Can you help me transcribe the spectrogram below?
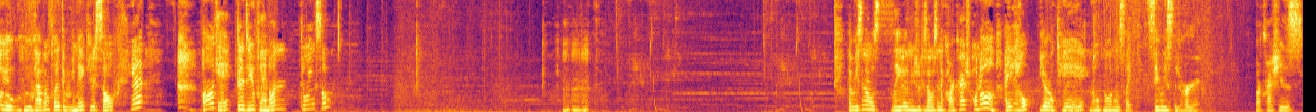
Oh, you, you haven't played the remake yourself yet? Oh, okay. Do, do you plan on doing so? Mm-mm-mm. The reason I was later than usual because I was in a car crash. Oh no! I, hope you're okay, and I hope no one was like seriously hurt. Car crashes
